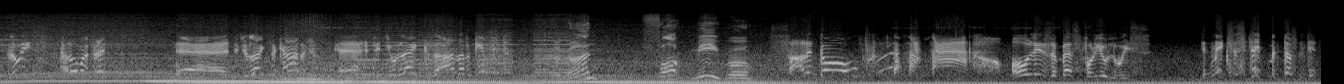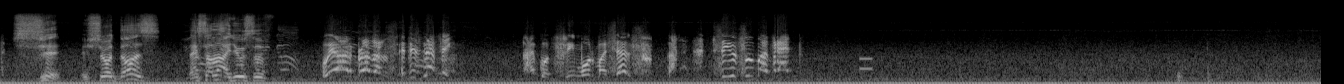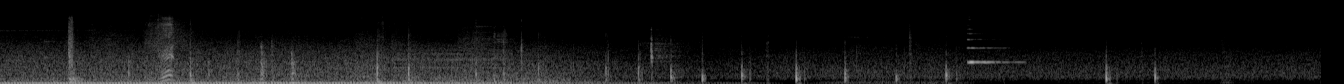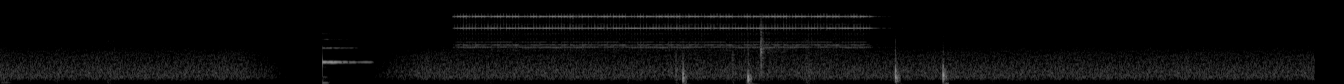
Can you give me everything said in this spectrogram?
Luis, hello, my friend. Uh, did you like the car? Uh, did you like the other gift? The gun? Fuck me, bro. Solid gold. Always the best for you, Luis. It makes a statement, doesn't it? Shit, it sure does. Thanks a lot, Yusuf.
